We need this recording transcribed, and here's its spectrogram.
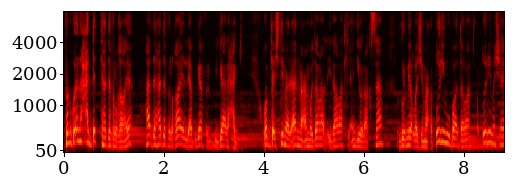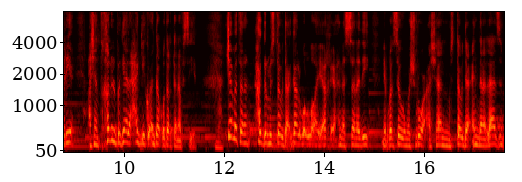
فنقول أنا حددت هدف الغاية هذا هدف الغاية اللي ابغاه في البقالة حقي وأبدأ أجتمع الآن مع مدراء الإدارات اللي عندي والأقسام أقول لهم يلا يا جماعة أعطوني مبادرات أعطوني مشاريع عشان تخلوا البقالة حقي يكون عندها قدرة تنافسية. جاء مثلا حق المستودع قال والله يا أخي إحنا السنة دي نبغى نسوي مشروع عشان المستودع عندنا لازم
